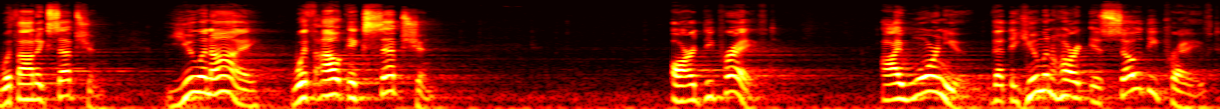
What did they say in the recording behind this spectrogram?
without exception, you and I, without exception, are depraved. I warn you that the human heart is so depraved,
